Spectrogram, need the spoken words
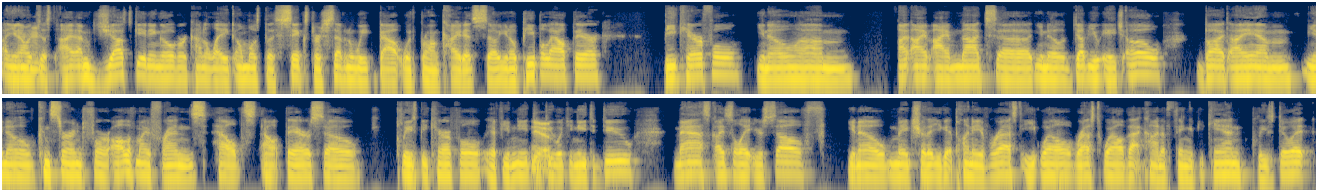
Uh, you know, Mhm. just I, I'm just getting over kind of like almost a six or seven week bout with bronchitis. So you know, people out there, be careful. You know, um, I, I I'm not uh, you know WHO, but I am you know concerned for all of my friends' healths out there. So please be careful. If you need to Yeah. do what you need to do, mask, isolate yourself. You know, make sure that you get plenty of rest, eat well, rest well, that kind of thing. If you can, please do it.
